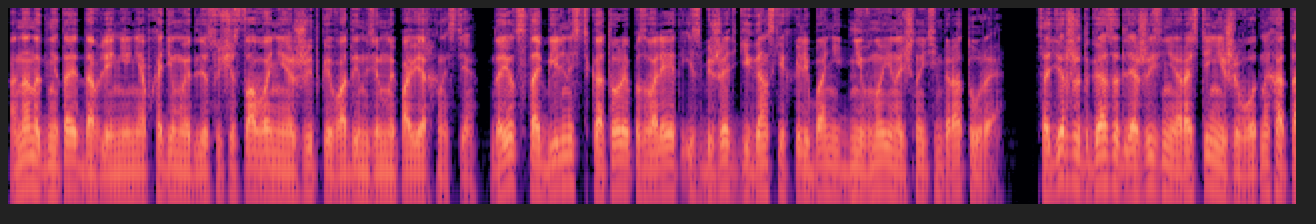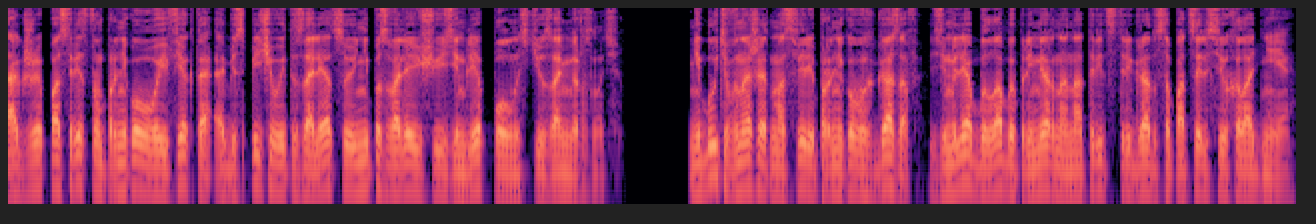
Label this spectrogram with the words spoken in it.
Она нагнетает давление, необходимое для существования жидкой воды на земной поверхности, дает стабильность, которая позволяет избежать гигантских колебаний дневной и ночной температуры, содержит газы для жизни растений и животных, а также посредством парникового эффекта обеспечивает изоляцию, не позволяющую Земле полностью замерзнуть. Не будь в нашей атмосфере парниковых газов, Земля была бы примерно на 33 градуса по Цельсию холоднее.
